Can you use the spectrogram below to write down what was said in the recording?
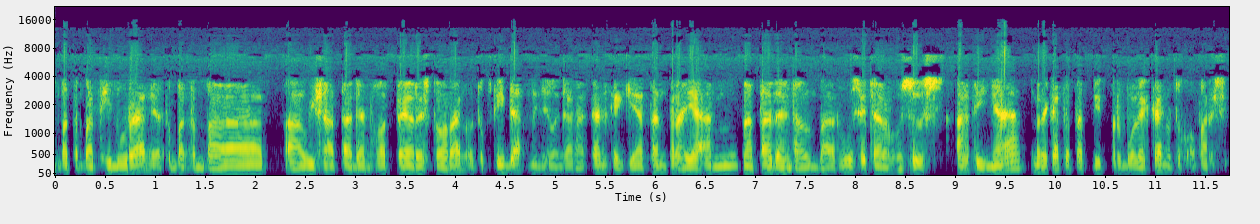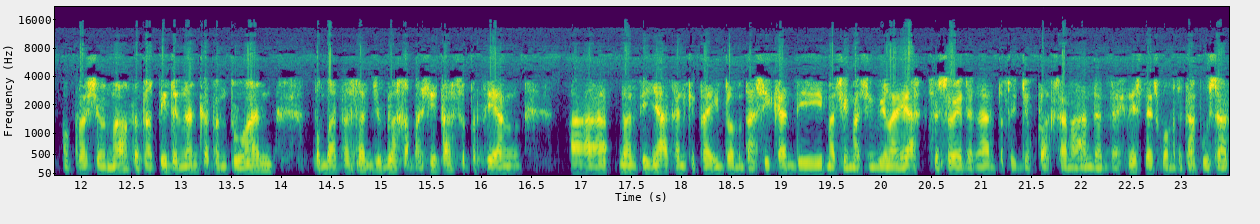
tempat-tempat hiburan ya tempat-tempat uh, wisata dan hotel restoran untuk tidak menyelenggarakan kegiatan perayaan Natal dan Tahun Baru secara khusus. Artinya mereka tetap diperbolehkan untuk operasi, operasional tetapi dengan ketentuan pembatasan jumlah kapasitas seperti yang uh, nantinya akan kita implementasikan di masing-masing wilayah sesuai dengan petunjuk pelaksanaan dan teknis dari pemerintah pusat.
